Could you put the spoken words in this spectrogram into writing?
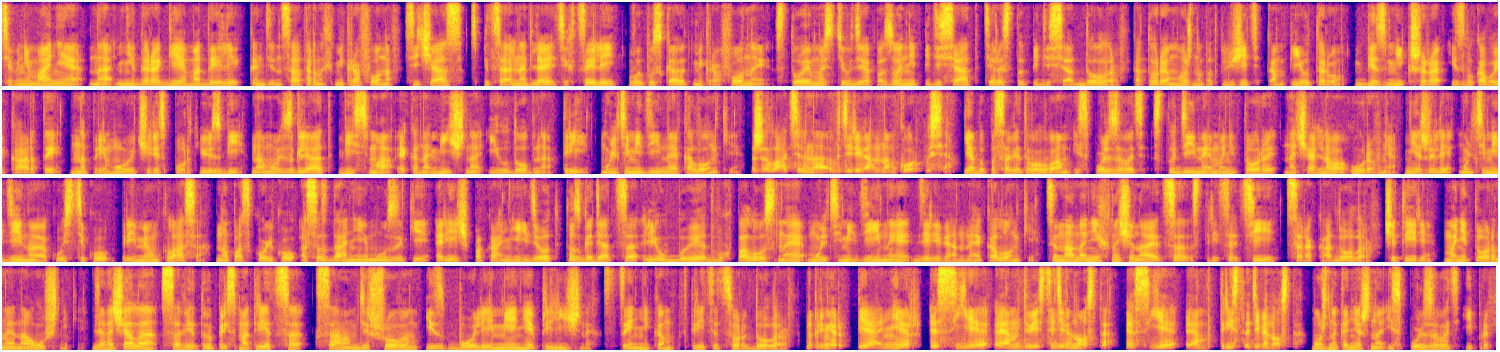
обратите внимание на недорогие модели конденсаторных микрофонов. Сейчас специально для этих целей выпускают микрофоны стоимостью в диапазоне 50-150 долларов, которые можно подключить к компьютеру без микшера и звуковой карты напрямую через порт USB. На мой взгляд, весьма экономично и удобно. 3. Мультимедийные колонки. Желательно в деревянном корпусе. Я бы посоветовал вам использовать студийные мониторы начального уровня, нежели мультимедийную акустику премиум-класса. Но поскольку о создании музыки речь пока не идет, то сгодятся любые двухполосные мультимедийные деревянные колонки. Цена на них начинается с 30-40 долларов. 4. Мониторные наушники. Для начала советую присмотреться к самым дешевым из более-менее приличных, с ценником в 30-40 долларов. Например, Pioneer SE M290, SE M390. Можно, конечно, использовать и профессиональные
